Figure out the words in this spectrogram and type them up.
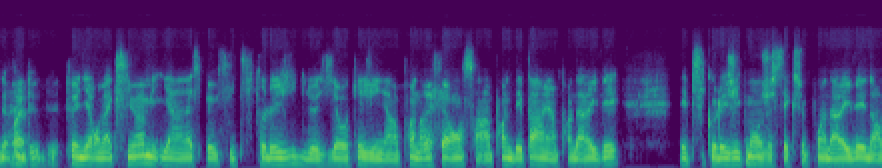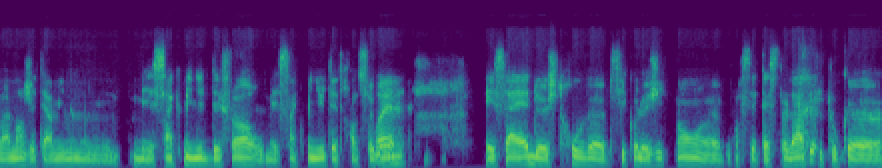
de, tenir au maximum. Il y a un aspect aussi psychologique de se dire, OK, j'ai un point de référence, un point de départ et un point d'arrivée. Et psychologiquement, je sais que ce point d'arrivée, normalement, j'ai terminé mes 5 minutes d'effort ou mes 5 minutes et 30 secondes. Et ça aide, je trouve, euh, psychologiquement euh, pour ces tests-là, plutôt que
